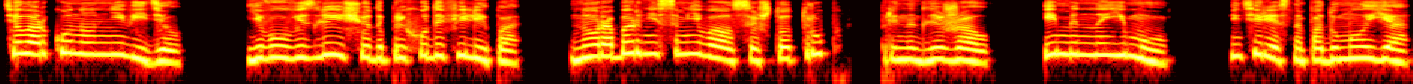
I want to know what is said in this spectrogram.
тело Аркона он не видел. Его увезли еще до прихода Филиппа, но Робер не сомневался, что труп принадлежал именно ему. Интересно, подумала я,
